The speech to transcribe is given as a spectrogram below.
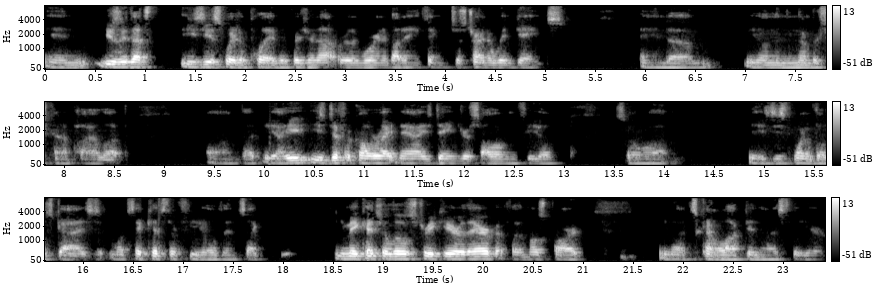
and usually that's the easiest way to play because you're not really worrying about anything, just trying to win games, and um, you know, and then the numbers kind of pile up. Um, but yeah, he, he's difficult right now. He's dangerous all over the field. So um, he's just one of those guys. Once they catch their field, it's like you may catch a little streak here or there, but for the most part, you know, it's kind of locked in the rest of the year.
